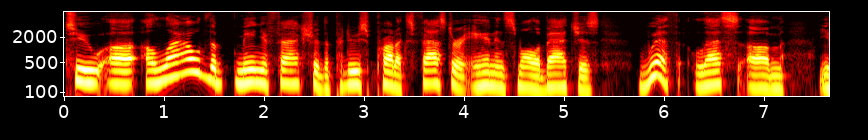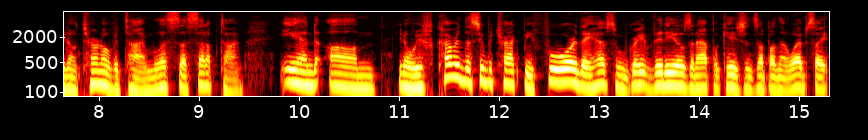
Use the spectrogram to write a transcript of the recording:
to uh, allow the manufacturer to produce products faster and in smaller batches with less, um, you know, turnover time, less uh, setup time. And, um, you know, we've covered the SuperTrack before. They have some great videos and applications up on their website.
